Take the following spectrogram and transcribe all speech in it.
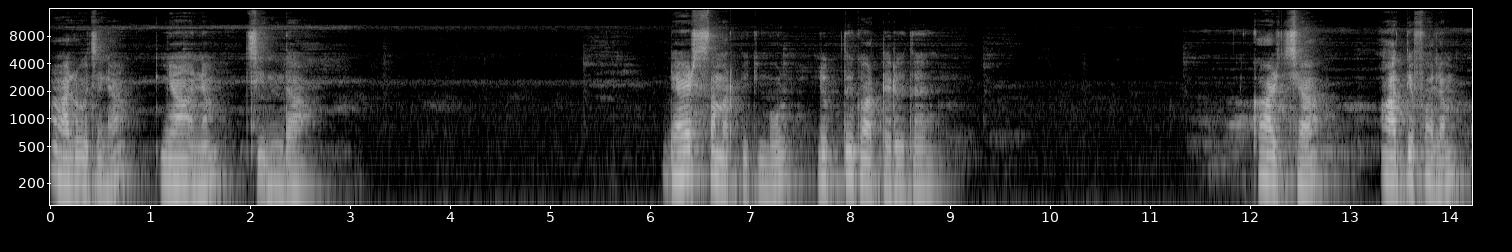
ആലോചന ജ്ഞാനം ചിന്ത. ഡാഷ് സമർപ്പിക്കുമ്പോൾ ലുപ്ത് കാട്ടരുത്. കാഴ്ച ആദ്യഫലം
